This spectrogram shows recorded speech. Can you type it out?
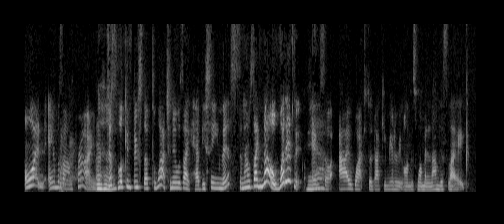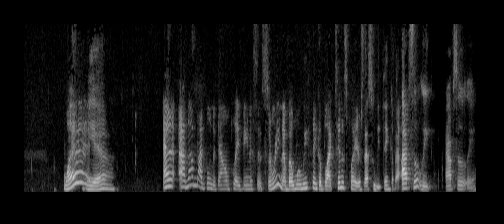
on Amazon Prime mm-hmm. just looking through stuff to watch, and it was like, "Have you seen this?" And I was like, "No, what is it?" Yeah. And so I watched a documentary on this woman, and I'm just like, "What?" Yeah. And and I'm not going to downplay Venus and Serena, but when we think of black tennis players, that's who we think about. Absolutely, absolutely,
